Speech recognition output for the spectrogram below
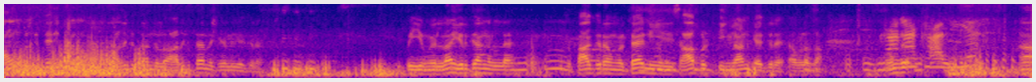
அவங்களுக்கு தெரியும்? அதுக்கு தான் சொல்லுவோம் அதுக்கு தான் அந்த கேள்வி கேட்குறேன். இப்போ இவங்க எல்லாம் இருக்காங்கல்ல பார்க்குறவங்கள்ட்ட நீ சாப்பிட்டீங்களான்னு கேட்குற அவ்வளோதான் ஆ.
